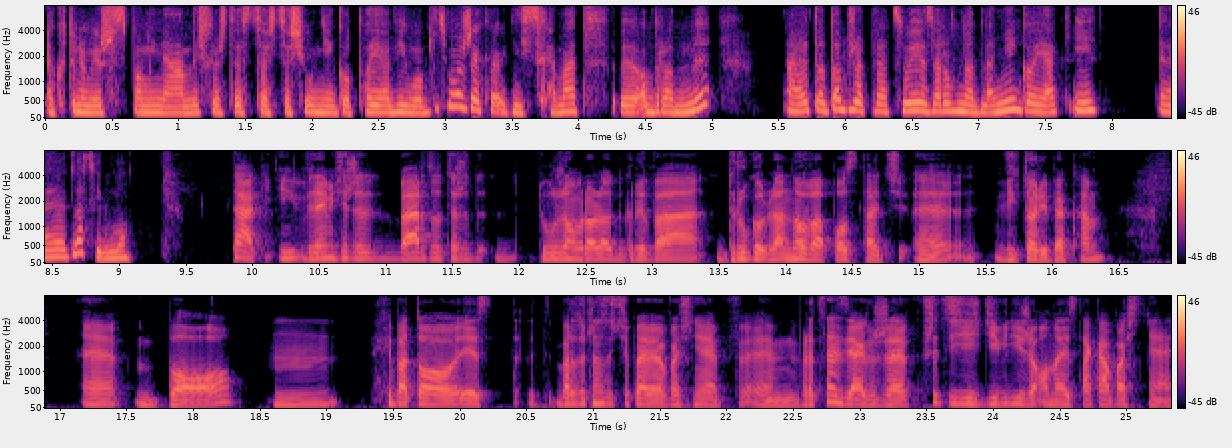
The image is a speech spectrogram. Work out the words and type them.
o którym już wspominałam, myślę, że to jest coś, co się u niego pojawiło. Być może jako jakiś schemat y, obronny, ale to dobrze pracuje zarówno dla niego, jak i y, dla filmu. Tak, i wydaje mi się, że bardzo też dużą rolę odgrywa drugoplanowa postać e, Victorii Beckham, e, bo mm, chyba to jest, bardzo często się pojawia właśnie w, w recenzjach, że wszyscy się zdziwili, że ona jest taka właśnie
